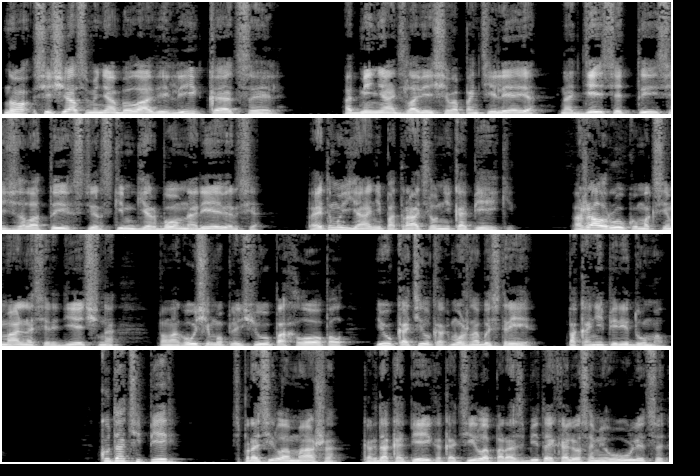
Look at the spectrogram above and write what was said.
Но сейчас у меня была великая цель – обменять зловещего Пантелея на 10 тысяч золотых с тверским гербом на реверсе, поэтому я не потратил ни копейки. Пожал руку максимально сердечно, по могучему плечу похлопал и укатил как можно быстрее, пока не передумал. «Куда теперь?» – спросила Маша, когда копейка катила по разбитой колесами улице,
